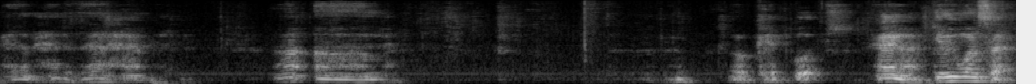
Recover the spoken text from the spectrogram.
And how did that happen? Uh, um. Okay, whoops. Hang on, give me one sec.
